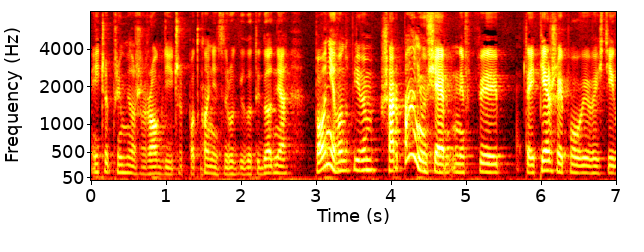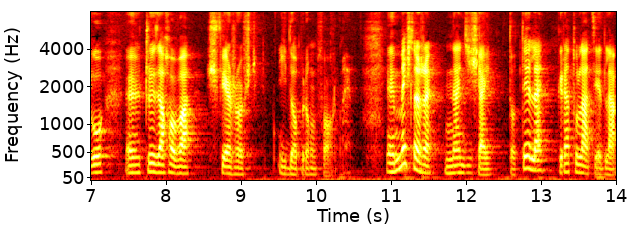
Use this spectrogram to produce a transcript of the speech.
i czy Primoz Roglic pod koniec drugiego tygodnia po niewątpliwym szarpaniu się w tej pierwszej połowie wyścigu, yy, czy zachowa świeżość i dobrą formę. Yy, Myślę, że na dzisiaj to tyle. Gratulacje dla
